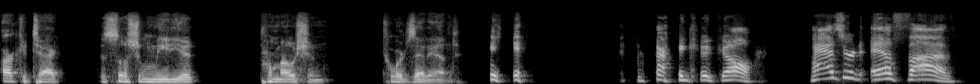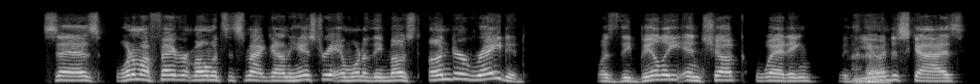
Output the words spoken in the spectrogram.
architect the social media promotion towards that end. Good call. Hazard F5 says one of my favorite moments in SmackDown history and one of the most underrated was the Billy and Chuck wedding with you in disguise.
